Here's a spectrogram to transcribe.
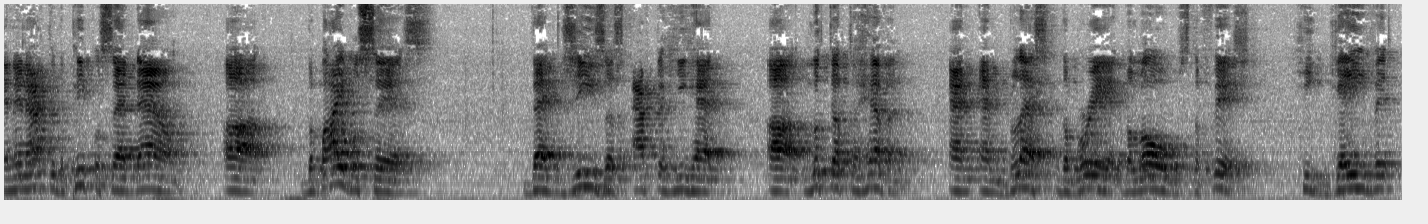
And then after the people sat down, uh, the Bible says that Jesus, after he had uh, looked up to heaven and, and blessed the bread, the loaves, the fish, he gave it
